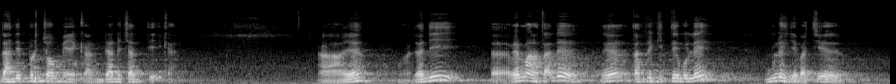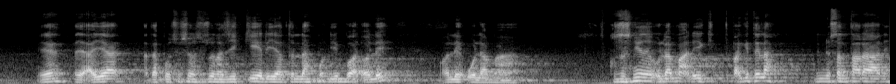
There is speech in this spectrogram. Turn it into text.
Dah dipercomelkan, dah dicantikkan. Ha ya. Jadi uh, memanglah tak ada ya, tapi kita boleh boleh je baca ya ayat-ayat ataupun susunan-susunan zikir yang telah pun dibuat oleh oleh ulama. Khususnya ulama di tempat kita lah di Nusantara ni.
